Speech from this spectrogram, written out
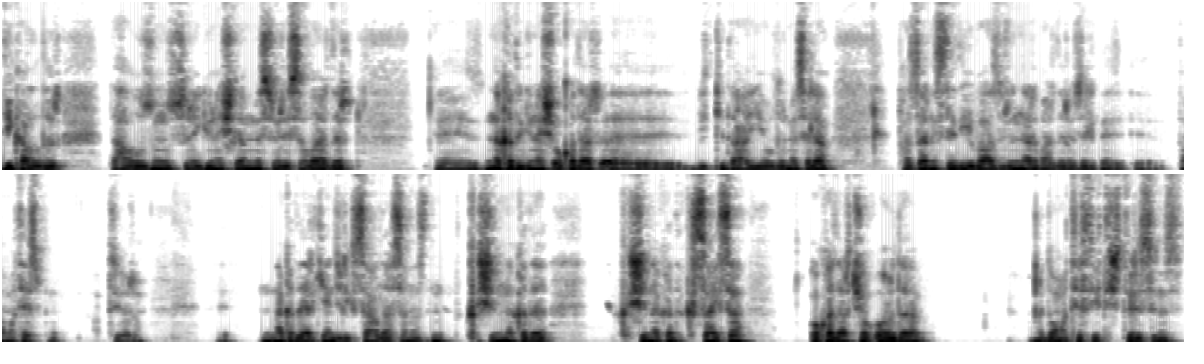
dik aldır. Daha uzun süre güneşlenme süresi vardır. Ee, ne kadar güneş o kadar e, bitki daha iyi olur. Mesela pazarın istediği bazı ürünler vardır. Özellikle e, domates atıyorum ne kadar erkencilik sağlarsanız kışın ne kadar kışı ne kadar kısaysa o kadar çok orada domates yetiştirirsiniz.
